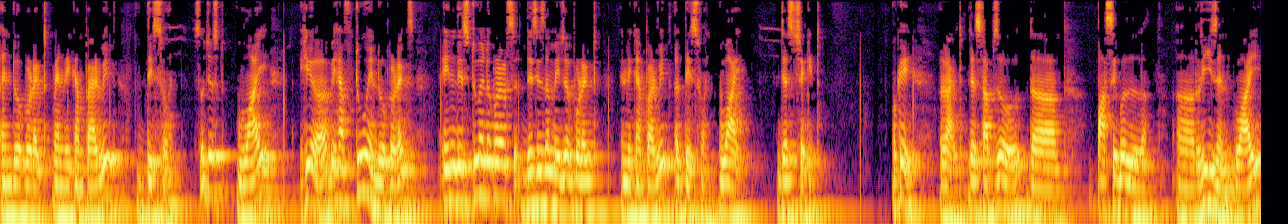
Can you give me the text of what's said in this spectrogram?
endo product when we compare with this one. So just why here we have two endo products. In these two endo products this is the major product when we compare with uh, this one. Why? Just check it. Okay right. Just observe the possible uh, reason why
